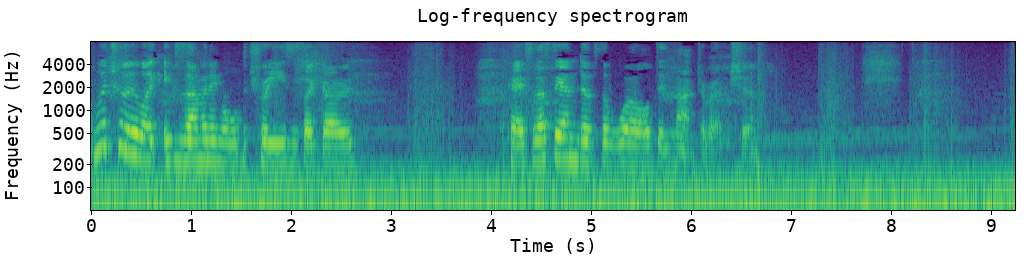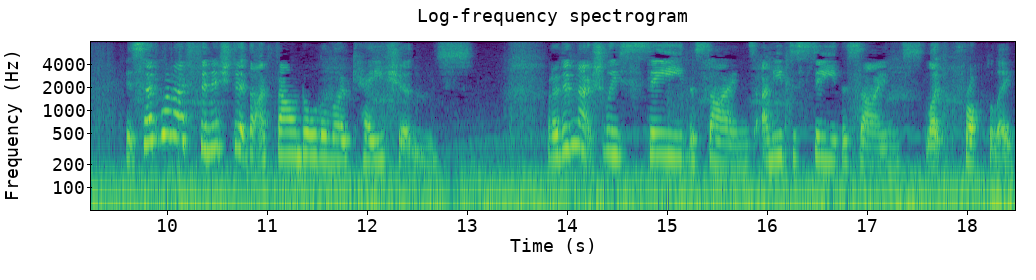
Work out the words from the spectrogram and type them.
I'm literally, like, examining all the trees as I go. Okay, so that's the end of the world in that direction. It said when I finished it that I found all the locations. But I didn't actually see the signs. I need to see the signs, like, properly.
